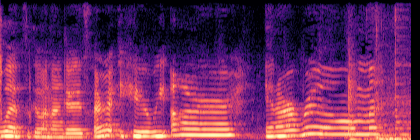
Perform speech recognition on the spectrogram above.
What's going on guys? All right, here we are in our room.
